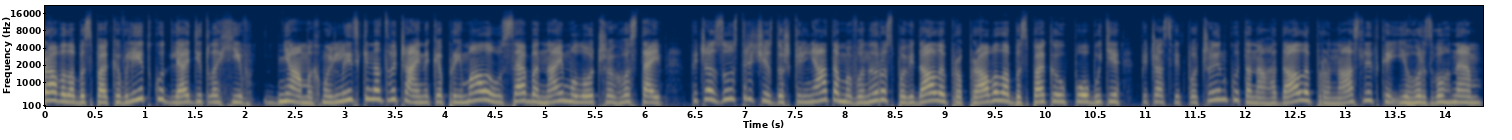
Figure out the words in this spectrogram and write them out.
Правила безпеки влітку для дітлахів. Днями хмельницькі надзвичайники приймали у себе наймолодших гостей. Під час зустрічі з дошкільнятами вони розповідали про правила безпеки у побуті під час відпочинку та нагадали про наслідки ігор з вогнем.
